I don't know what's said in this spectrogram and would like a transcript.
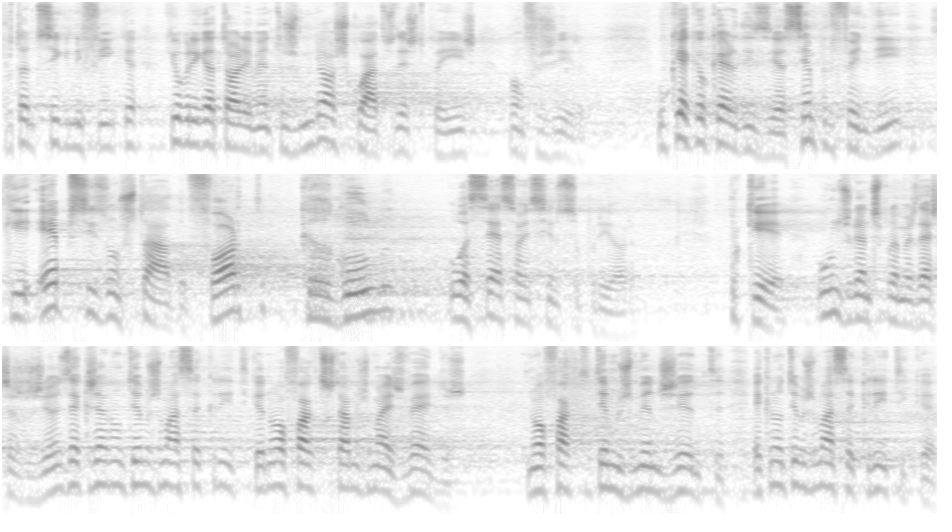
Portanto, significa que obrigatoriamente os melhores quadros deste país vão fugir. O que é que eu quero dizer? Sempre defendi que é preciso um Estado forte que regule o acesso ao ensino superior. Porque um dos grandes problemas destas regiões é que já não temos massa crítica, não é o facto de estarmos mais velhos, não é o facto de termos menos gente, é que não temos massa crítica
